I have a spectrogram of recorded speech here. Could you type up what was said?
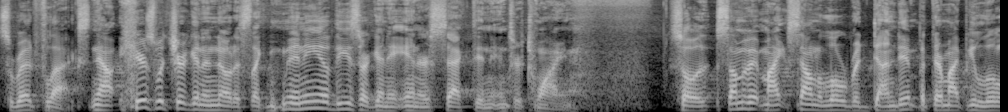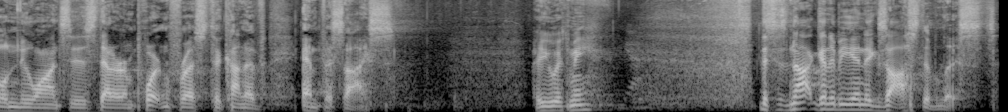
So, red flags. Now, here's what you're gonna notice like, many of these are gonna intersect and intertwine. So some of it might sound a little redundant, but there might be little nuances that are important for us to kind of emphasize. Are you with me? Yeah. This is not going to be an exhaustive list.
